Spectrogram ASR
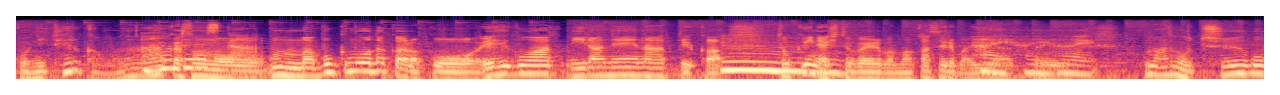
構似てるかもな,、あなんかその、うんまあ、僕もだからこう英語はいらねえなっていうか、うん。得意な人がいれば任せればいいはいやっていう、はいはいまあでも中国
